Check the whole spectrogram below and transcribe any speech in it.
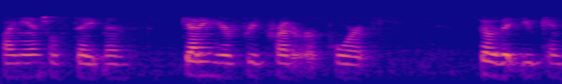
financial statements, getting your free credit reports, so that you can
